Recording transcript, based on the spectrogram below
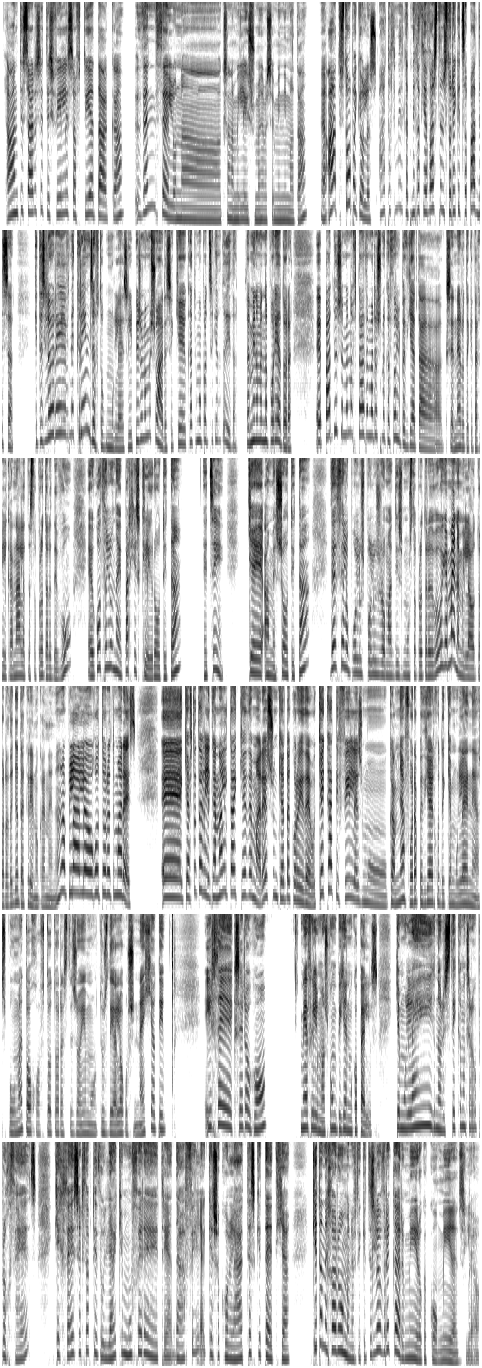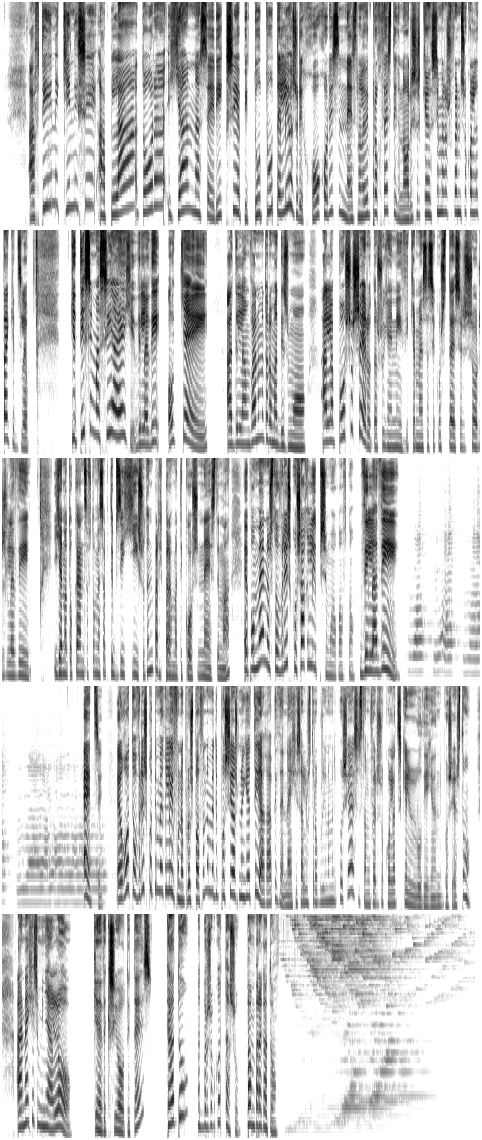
αν της άρεσε της φίλης αυτή η ατάκα, δεν θέλω να ξαναμιλήσουμε σε μηνύματα. Ε, α, της το είπα κιόλας. Α, το θυμήθηκα. Την είχα διαβάσει την ιστορία και της απάντησα. Και της λέω, ρε, είναι cringe αυτό που μου λες. Ελπίζω να μην σου άρεσε. Και κάτι μου απάντησε και δεν το είδα. Θα μείνω με την απορία τώρα. Ε, Πάντως, εμένα αυτά δεν μου αρέσουν καθόλου, παιδιά, τα ξενέρωτα και τα γλυκανάλατα στα πρώτα ραντεβού. Εγώ θέλω να υπάρχει σκληρότητα, έτσι και αμεσότητα. Δεν θέλω πολλούς πολλούς ρομαντισμούς στα πρώτα ραντεβού. Εγώ για μένα μιλάω τώρα, δεν κατακρίνω κανέναν. Απλά λέω εγώ τώρα τι μ' αρέσει. Ε, και αυτά τα γλυκανάλυτα και δεν μ' αρέσουν και τα κοροϊδεύω. Και κάτι φίλες μου, καμιά φορά παιδιά έρχονται και μου λένε, ας πούμε, το έχω αυτό τώρα στη ζωή μου, τους διαλόγους συνέχεια, ότι ήρθε, ξέρω εγώ, Μία φίλη μου, ας πούμε, πηγαίνει με κοπέλες. Και μου λέει: Γνωριστήκαμε, ξέρω εγώ, προχθές. Και χθες ήρθα από τη δουλειά και μου έφερε τριαντάφυλλα και σοκολάτες και τέτοια. Και ήταν χαρούμενη αυτή. Και της λέω: Βρε καρμίρο, κακομήρα, της λέω. Αυτή είναι κίνηση απλά τώρα για να σε ρίξει επί τούτου τελείως ρηχό, χωρίς συνέστημα. Δηλαδή, προχθές τη γνώρισες και σήμερα σου φέρνει σοκολατάκια, της λέω. Και τι σημασία έχει; Δηλαδή, ok, okay, αντιλαμβάνομαι το ρομαντισμό, αλλά πόσο έρωτα σου γεννήθηκε μέσα σε 24 ώρες, δηλαδή για να το κάνεις αυτό μέσα από την ψυχή σου. Δεν υπάρχει πραγματικό συναίσθημα. Επομένως το βρίσκω σαν γλύψιμο εγώ αυτό. Δηλαδή... Έτσι. Εγώ το βρίσκω ότι με γλύφουνε. Προσπαθούν να με εντυπωσιάσουν. Γιατί, αγάπη, δεν έχεις άλλους τρόπους για να με εντυπωσιάσεις; Θα μου φέρεις σοκολάτες και λουλούδια για να εντυπωσιαστώ. Αν έχεις μυαλό και δεξιότητες, κάντο με την προσωπικότητά σου. Πάμε παρακάτω.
